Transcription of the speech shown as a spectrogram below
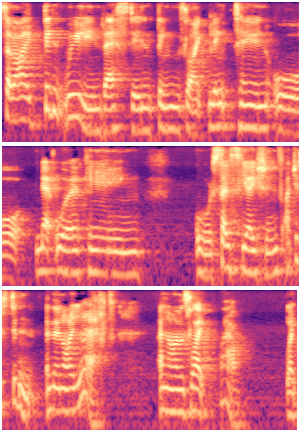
So I didn't really invest in things like LinkedIn or networking or associations. I just didn't. And then I left. And I was like, wow, like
